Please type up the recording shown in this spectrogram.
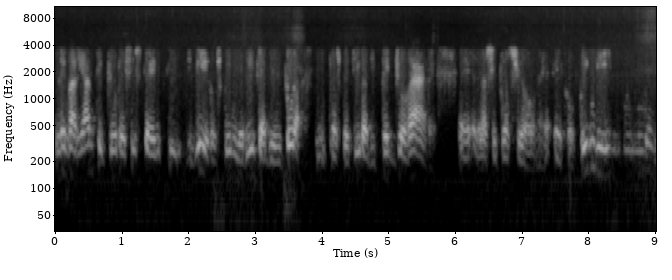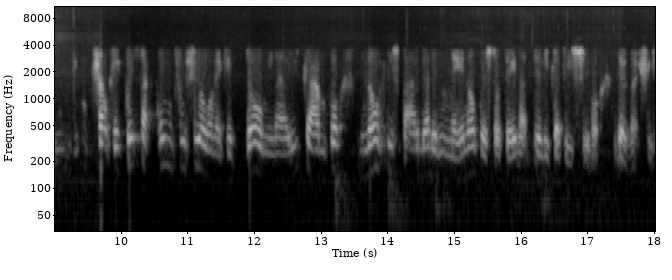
le varianti più resistenti di virus, quindi rischia addirittura in prospettiva di peggiorare eh, la situazione. Ecco, quindi diciamo che questa confusione che domina il campo non risparmia nemmeno questo tema delicatissimo del vaccino.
